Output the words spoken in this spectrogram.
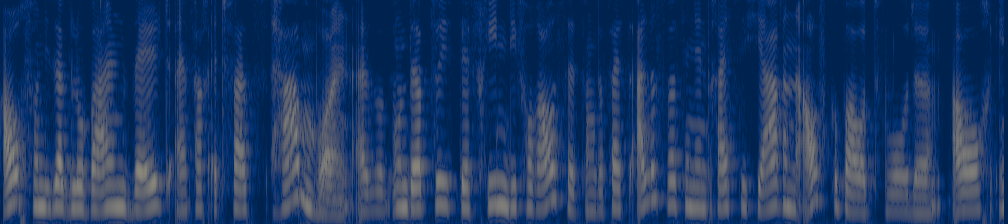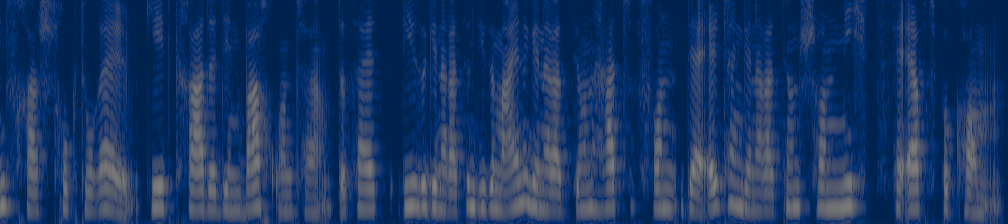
auch von dieser globalen Welt einfach etwas haben wollen. Also, und dazu ist der Frieden die Voraussetzung. Das heißt, alles, was in den 30 Jahren aufgebaut wurde, auch infrastrukturell, geht gerade den Bach unter. Das heißt, diese Generation, diese meine Generation hat von der Elterngeneration schon nichts vererbt bekommen.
